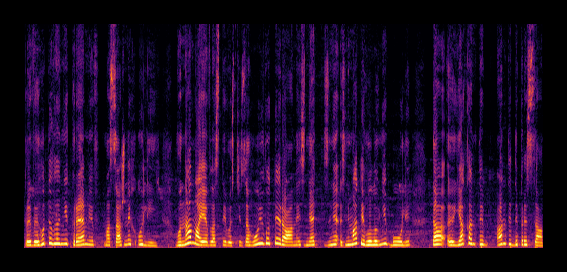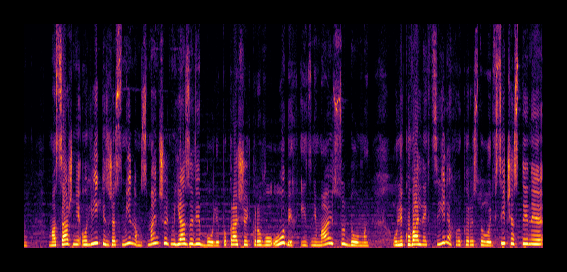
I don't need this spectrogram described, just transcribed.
при виготовленні кремів, масажних олій. Вона має властивості загоювати рани, знімати головні болі та е, як анти... антидепресант. Масажні олійки з жасміном зменшують м'язові болі, покращують кровообіг і знімають судоми. У лікувальних цілях використовують всі частини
